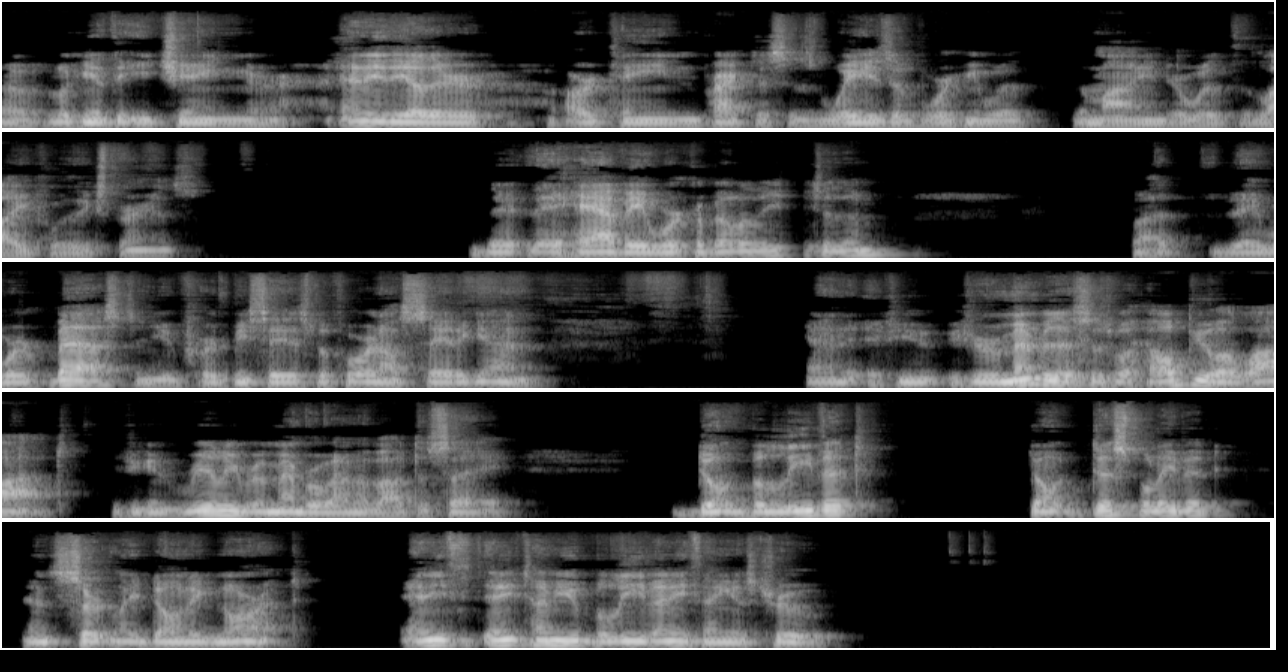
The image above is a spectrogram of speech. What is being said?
uh, looking at the I Ching or any of the other arcane practices, ways of working with the mind or with life, with experience. They, they have a workability to them, but they work best. And you've heard me say this before, and I'll say it again. And if you if you remember this, this will help you a lot. If you can really remember what I'm about to say, don't believe it, don't disbelieve it, and certainly don't ignore it. Any anytime you believe anything is true.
